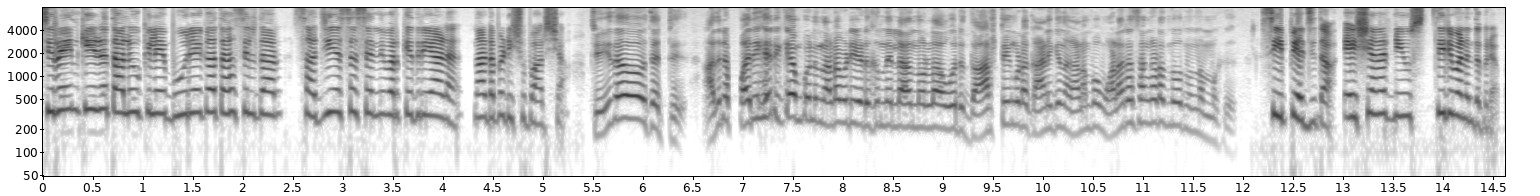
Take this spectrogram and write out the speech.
Chirayinkeezhu താലൂക്കിലെ ഭൂരേഖ തഹസിൽദാർ സജി എസ് എസ് എന്നിവർക്കെതിരെയാണ് നടപടി ശുപാർശ. ചെയ്തോ തെറ്റ്? അതിനെ പരിഹരിക്കാൻ പോലും നടപടി എടുക്കുന്നില്ല എന്നുള്ള ഒരു ദാർഷ്ട്യം കൂടെ കാണിക്കുന്ന കാണുമ്പോൾ വളരെ സങ്കടം തോന്നുന്നു നമുക്ക്. C P Ajitha Asianet news Thiruvananthapuram.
